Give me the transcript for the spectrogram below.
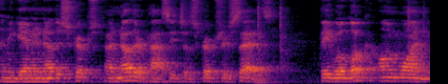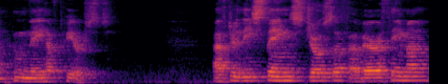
And again, another another passage of scripture says, "They will look on one whom they have pierced." After these things, Joseph of Arimathea,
